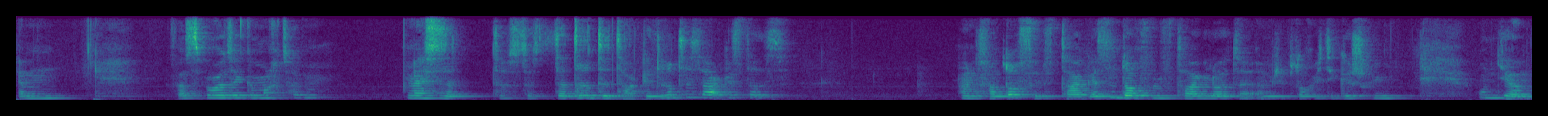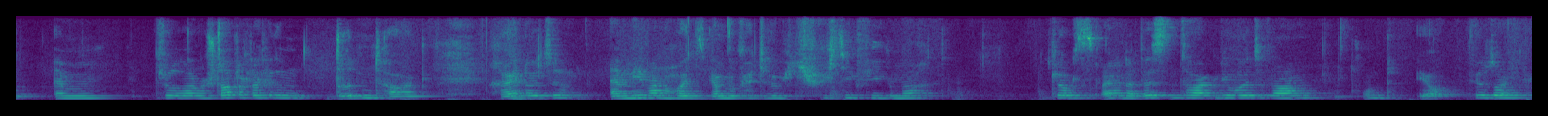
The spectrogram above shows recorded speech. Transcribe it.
ähm, was wir heute gemacht haben. Nein, das ist, das, das der dritte Tag. Der dritte Tag ist das. Nein, es waren doch fünf Tage. Es sind doch fünf Tage, Leute. Ähm, ich habe es doch richtig geschrieben. Und ja, ähm, ich würde sagen, wir starten gleich mit dem dritten Tag rein, Leute. Ähm, wir waren heute, wir haben heute wirklich richtig viel gemacht. Ich glaube, das ist einer der besten Tage, die heute waren. Und ja, ich würde sagen,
